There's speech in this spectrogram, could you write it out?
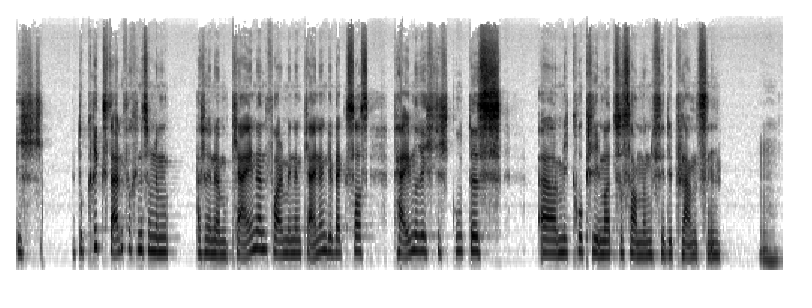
ich, du kriegst einfach in so einem, also in einem kleinen, vor allem in einem kleinen Gewächshaus, kein richtig gutes äh, Mikroklima zusammen für die Pflanzen. Mhm.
